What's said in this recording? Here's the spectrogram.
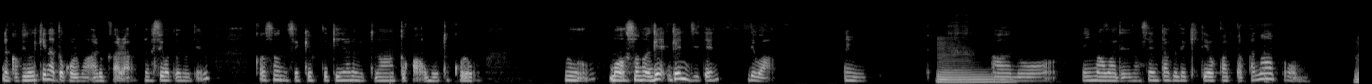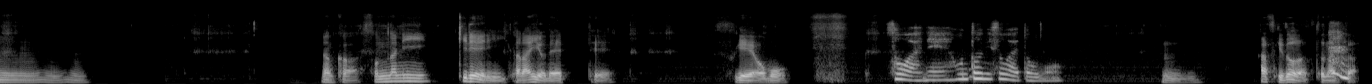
なんか不動的なところもあるから、なんか仕事においてね。からそういうの積極的にやらないとなとか思うところ、うん、もうその現現時点では、うん、うーん。あの今までの選択できてよかったかなと思う。うんうんうん。なんか、そんなに綺麗にいかないよねって、すげえ思そうやね本当にそうやと思う。うん。かつきどうだった？なんか。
